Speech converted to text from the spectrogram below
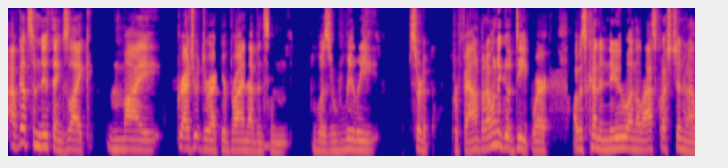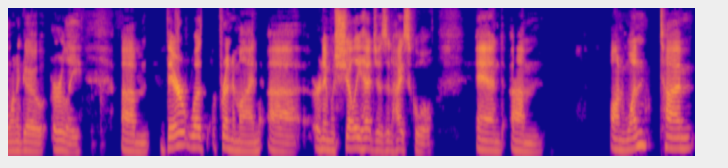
i've got some new things like my graduate director brian evanson was really sort of profound but i want to go deep where i was kind of new on the last question and i want to go early. Um, there was a friend of mine uh, her name was shelly hedges in high school. And um, on one time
